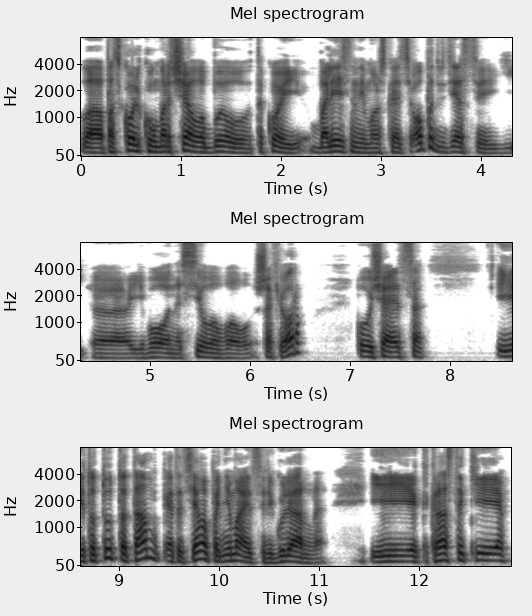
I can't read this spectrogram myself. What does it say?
а, поскольку у Марчелло был такой болезненный, можно сказать, опыт в детстве, э, его насиловал шофер, получается. И то тут, то там эта тема поднимается регулярно. И как раз-таки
